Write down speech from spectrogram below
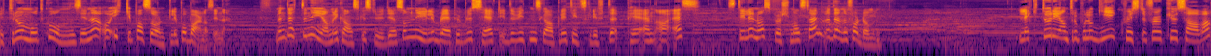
utro mot konene sine og ikke passe ordentlig på barna sine. Men dette nye amerikanske studiet, som nylig ble publisert i det vitenskapelige tidsskriftet PNAS, stiller nå spørsmålstegn ved denne fordommen. Lektor i antropologi Christopher Kusawa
